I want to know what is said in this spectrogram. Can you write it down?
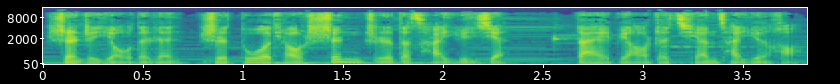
甚至有的人是多条伸直的财运线。代表着钱财运好。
